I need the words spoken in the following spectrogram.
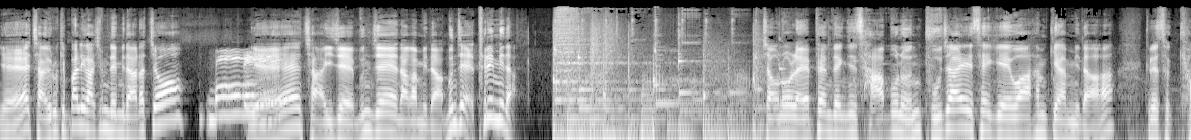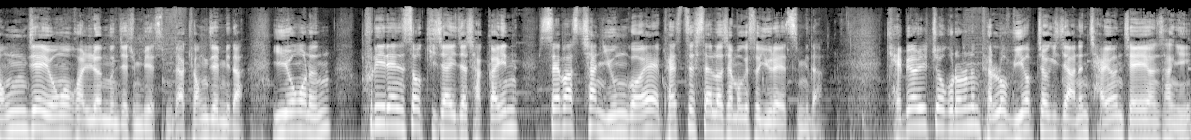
예, 자, 이렇게 빨리 가시면 됩니다. 알았죠? 네. 예, 자, 이제 문제 나갑니다. 문제 드립니다. 자, 오늘 FM 댕진 4부는 부자의 세계와 함께 합니다. 그래서 경제 용어 관련 문제 준비했습니다. 경제입니다. 이 용어는 프리랜서 기자이자 작가인 세바스찬 융거의 베스트셀러 제목에서 유래했습니다. 개별적으로는 별로 위협적이지 않은 자연재해 현상이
